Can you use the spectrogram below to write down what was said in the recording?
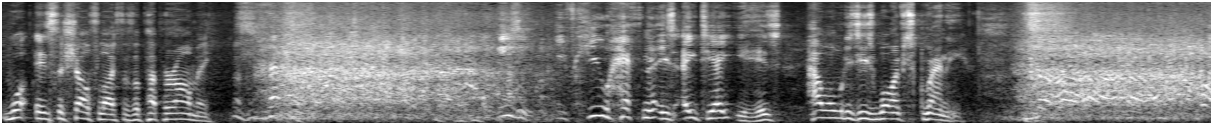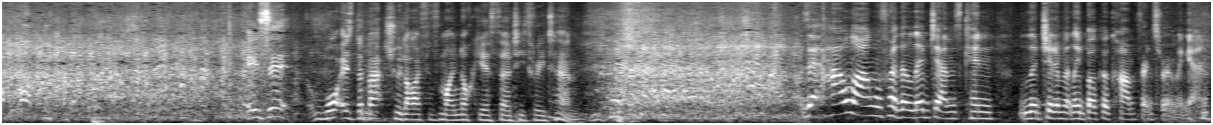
What is the shelf life of a pepperami? Easy. If Hugh Hefner is 88 years, how old is his wife's granny? Is it, what is the battery life of my Nokia 3310? Is it how long before the Lib Dems can legitimately book a conference room again?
